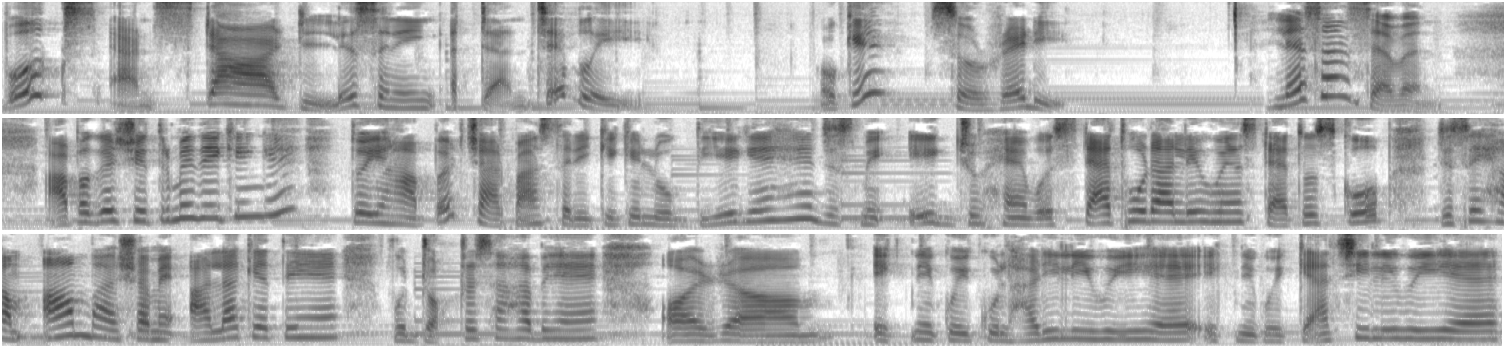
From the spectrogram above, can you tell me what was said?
books and start listening attentively okay so ready lesson seven आप अगर चित्र में देखेंगे तो यहाँ पर चार पाँच तरीके के लोग दिए गए हैं, जिसमें एक जो है वो स्टैथो डाले हुए हैं, स्टैथोस्कोप, जिसे हम आम भाषा में आला कहते हैं, वो डॉक्टर साहब हैं, और एक ने कोई कुल्हाड़ी ली हुई है, एक ने कोई कैंची ली हुई है,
